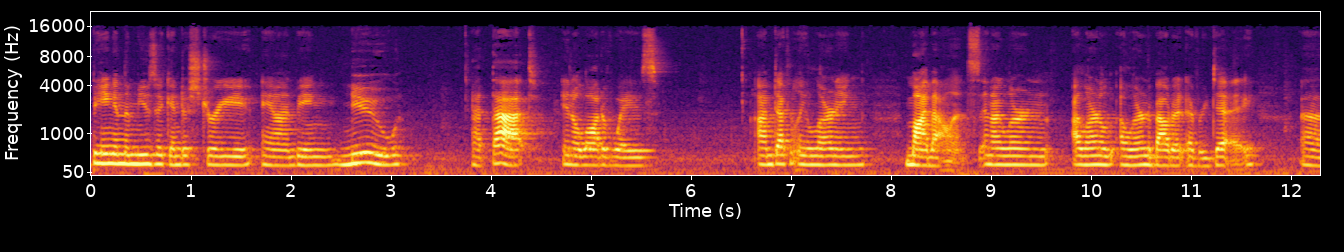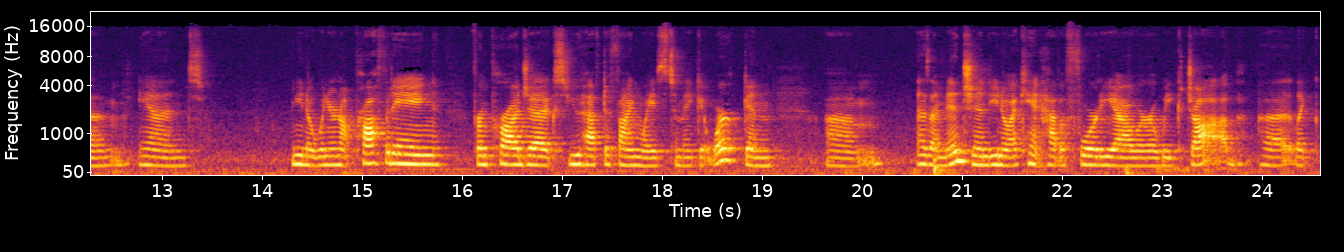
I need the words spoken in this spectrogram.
being in the music industry and being new at that in a lot of ways I'm definitely learning my balance, and I learn I learn I learn about it every day. Um, and you know, when you're not profiting from projects, you have to find ways to make it work. And um, as I mentioned, you know, I can't have a 40 hour a week job. Uh, like,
